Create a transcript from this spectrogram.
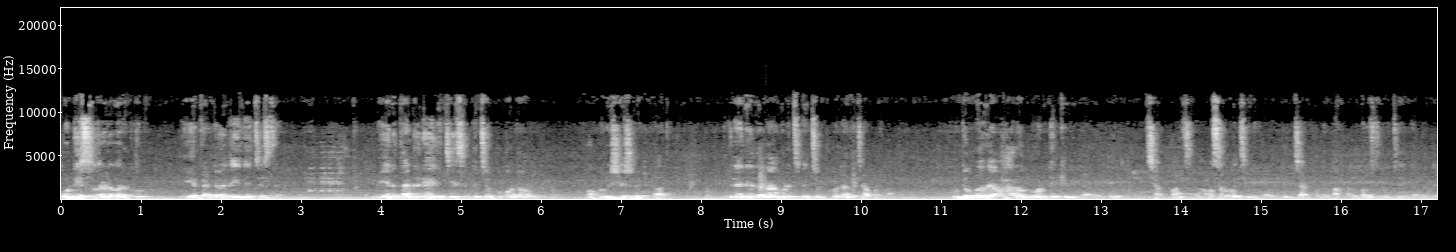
కోటీశ్వరుడు వరకు ఏ తండ్రి అయినా ఇదే చేస్తాడు. నేను తండ్రిగా ఇది చేసింది చెప్పుకోవటం ఒక విశేషం కాదు. ఇది నేను ఏదో నా గురించి నేను చెప్పుకోవటానికి చెప్పట్లా కుటుంబ వ్యవహారం రోడ్డెక్కింది కాబట్టి చెప్పాల్సిన అవసరం వచ్చింది కాబట్టి చెప్పక తప్పని పరిస్థితులు వచ్చింది కాబట్టి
